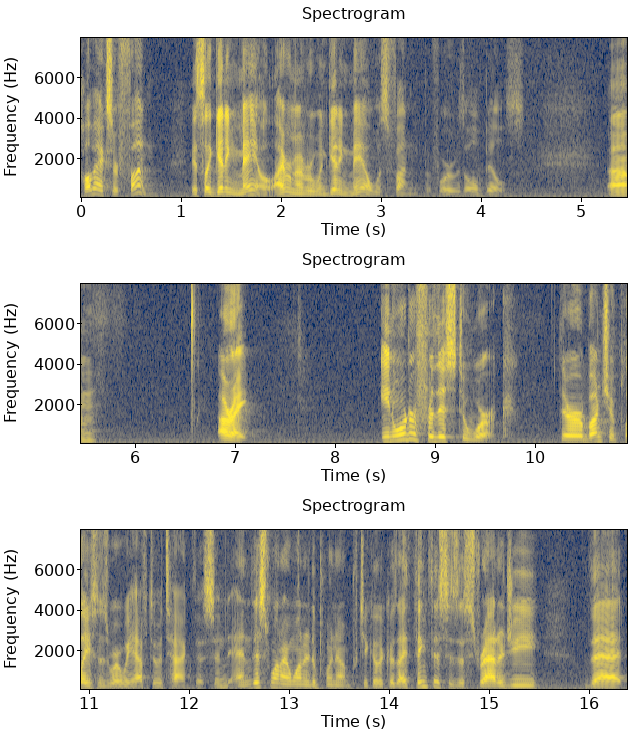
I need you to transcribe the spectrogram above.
Callbacks are fun. It's like getting mail. I remember when getting mail was fun before it was all bills. Um, all right. In order for this to work, there are a bunch of places where we have to attack this. And, and this one I wanted to point out in particular because I think this is a strategy that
